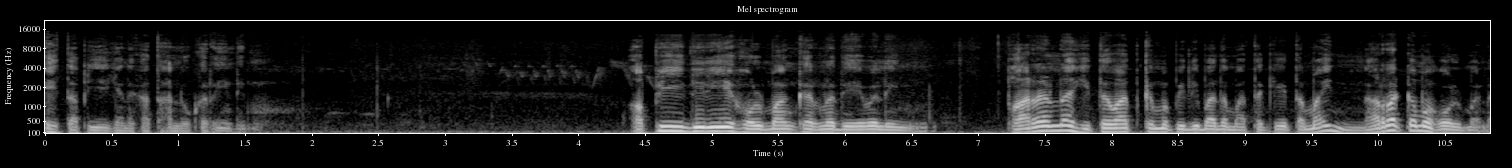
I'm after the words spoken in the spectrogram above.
ඒත් අපි ඒ ගැන කතා නොකරඉදිමු. අපි ඉදිරියේ හොල්මං කරන දේවලින් පරණ හිතවත්කම පිළිබඳ මතකේ තමයි නරකම හොල්මන.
